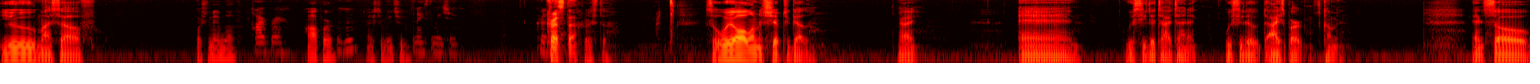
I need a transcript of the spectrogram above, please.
You, myself, what's your name, love? Harper, Hopper. Mm-hmm. Nice to meet you. nice to meet you. Krista. Krista. So we're all on the ship together, right? And we see the Titanic. We see the, the iceberg is coming. And so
